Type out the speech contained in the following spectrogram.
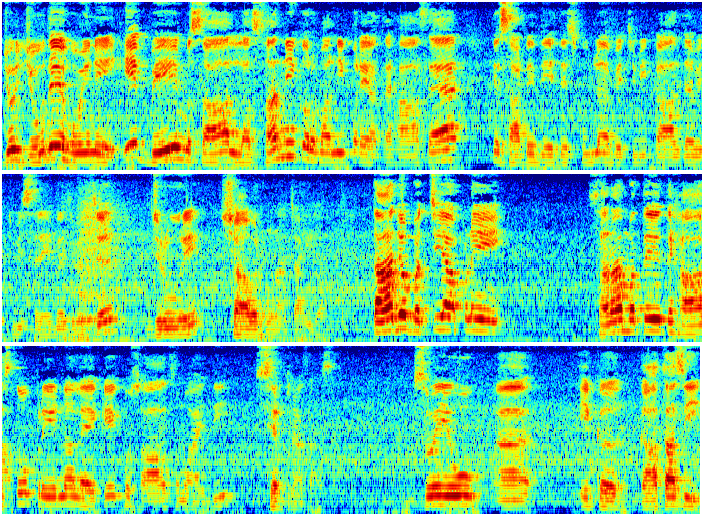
ਜੋ ਯੋਧੇ ਹੋਏ ਨੇ, ਇਹ ਬੇਮਿਸਾਲ, ਲਸਾਨੀ ਕੁਰਬਾਨੀ ਭਰਿਆ ਇਤਿਹਾਸ ਹੈ। ਤੇ ਸਾਡੇ ਦੇਸ਼ ਦੇ ਸਕੂਲਾਂ ਵਿੱਚ ਵੀ, ਕਾਲਜਾਂ ਵਿੱਚ ਵੀ, ਸਿਲੇਬਸ ਵਿੱਚ ਜ਼ਰੂਰ ਇਹ ਸ਼ਾਮਲ ਹੋਣਾ ਚਾਹੀਦਾ। ਤਾਂ ਜੋ ਬੱਚੇ ਆਪਣੇ ਸਨਾਮਤੇ ਇਤਿਹਾਸ ਤੋਂ ਪ੍ਰੇਰਣਾ ਲੈ ਕੇ ਖੁਸ਼ਹਾਲ ਸਮਾਜ ਦੀ ਸਿਰਜਣਾ ਕਰ ਸਕਣ। ਸੋ ਇਹ ਉਹ ਇੱਕ ਗਾਥਾ ਸੀ।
